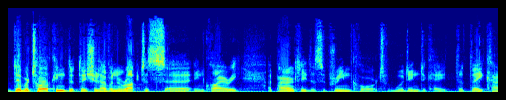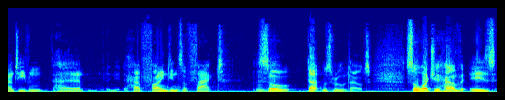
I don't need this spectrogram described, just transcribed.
they were talking that they should have an Oireachtas uh, inquiry. Apparently, the Supreme Court would indicate that they can't even uh, have findings of fact Mm. So that was ruled out. So what you have is,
